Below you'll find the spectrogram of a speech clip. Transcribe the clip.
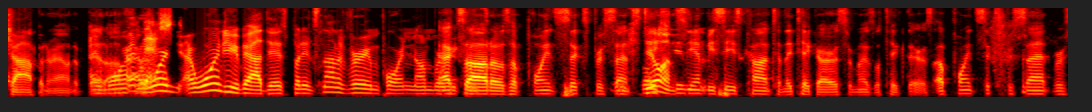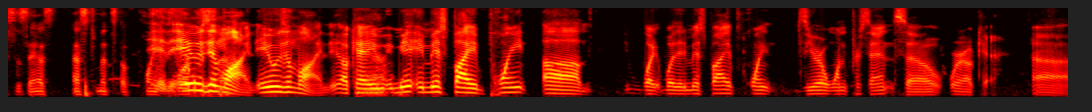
shopping around a bit. I, war- I, warned, I, warned, you about this, but it's not a very important number. X Autos up 0.6 percent. Still on CNBC's content, they take ours, so might as well take theirs. Up 0.6 percent versus es- estimates of 0.4. It, it, was in line. It was in line. Okay, yeah. it, it, missed by point. Um, what what did it miss by? 0.01 percent. So we're okay. Uh,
